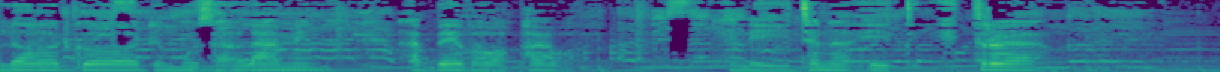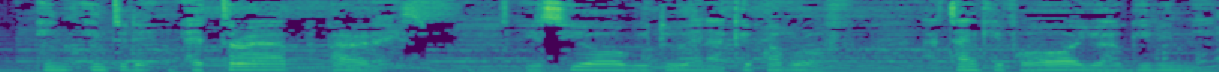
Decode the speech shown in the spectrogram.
Lord God, the most alarming above our power, in the eternal ethereal, in, into the ethereal paradise. You see all we do and are capable of. I thank you for all you have given me.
